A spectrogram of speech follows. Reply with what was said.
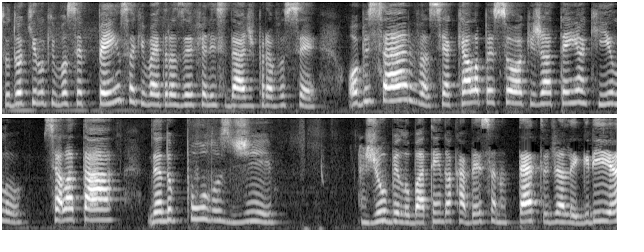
Tudo aquilo que você pensa que vai trazer felicidade para você. Observa se aquela pessoa que já tem aquilo, se ela está dando pulos de júbilo, batendo a cabeça no teto de alegria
